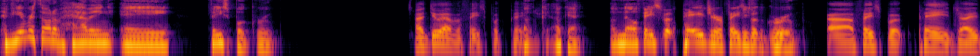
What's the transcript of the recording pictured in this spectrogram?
Have you ever thought of having a Facebook group? I do have a Facebook page. Okay, okay. Oh, no, Facebook page or Facebook, group? Uh, Facebook page. I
